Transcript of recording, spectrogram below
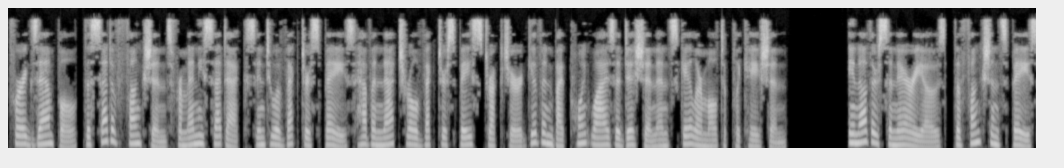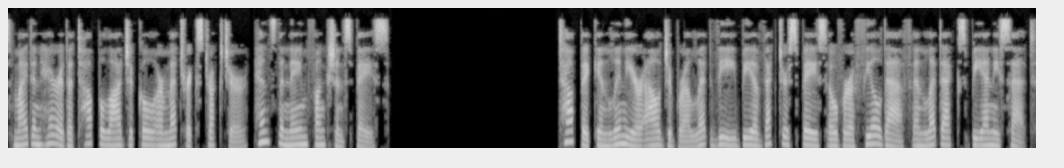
For example, the set of functions from any set X into a vector space have a natural vector space structure given by pointwise addition and scalar multiplication. In other scenarios, the function space might inherit a topological or metric structure, hence the name function space. Topic in linear algebra Let V be a vector space over a field F and let X be any set.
